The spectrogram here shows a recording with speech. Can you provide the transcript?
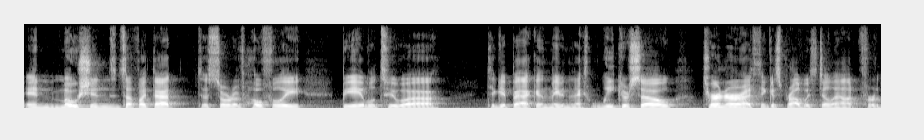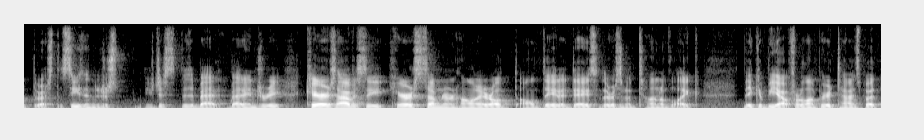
and motions and stuff like that to sort of hopefully be able to uh, to get back in maybe the next week or so. Turner, I think, is probably still out for the rest of the season. Just he just is a bad bad injury. Caris, obviously, Caris, Sumner, and Holiday are all all day to day, so there isn't a ton of like they could be out for a long period of times. But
